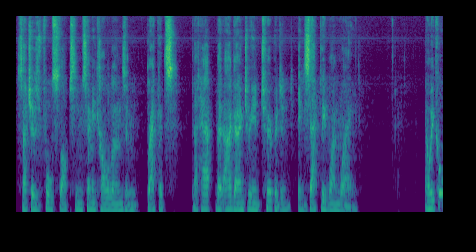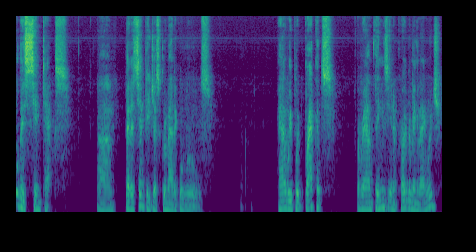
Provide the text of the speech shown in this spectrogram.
such as full stops and semicolons and brackets that, have, that are going to be interpreted exactly one way. And we call this syntax, um, but it's simply just grammatical rules. How we put brackets around things in a programming language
